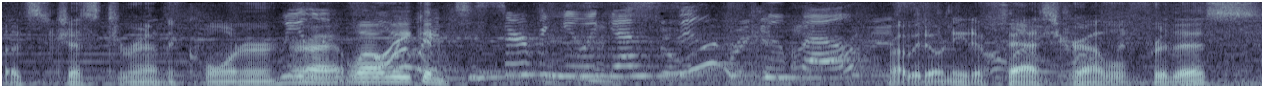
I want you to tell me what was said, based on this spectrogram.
That's just around the corner. We Alright, well, we can to serving you again soon, Kupo. probably don't need a fast travel for this.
